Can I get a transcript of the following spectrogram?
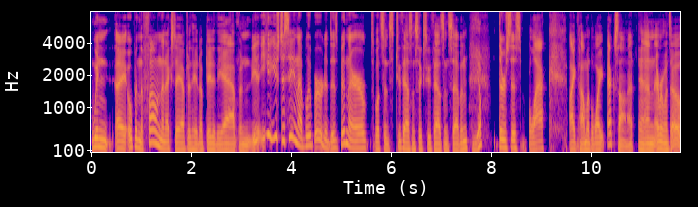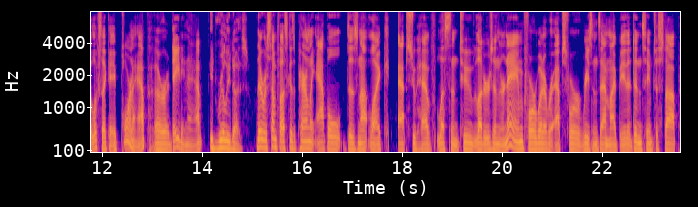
when I opened the phone the next day after they had updated the app, and you, you get used to seeing that blue bird. It has been there, what, since 2006, 2007. Yep. There's this black icon with a white X on it, and everyone's, oh, it looks like a porn app or a dating app It really does. There was some fuss because apparently Apple does not like apps to have less than two letters in their name for whatever apps for reasons that might be. That didn't seem to stop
